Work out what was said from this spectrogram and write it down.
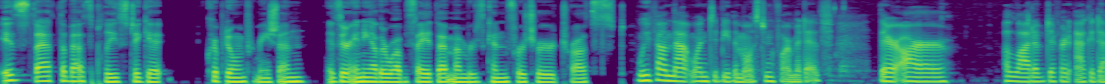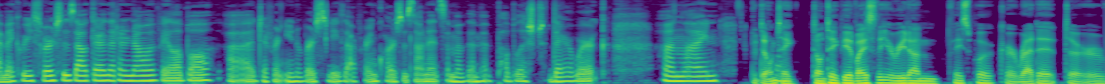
is that the best place to get crypto information? Is there any other website that members can for sure trust? We found that one to be the most informative. There are a lot of different academic resources out there that are now available. Uh, different universities offering courses on it. Some of them have published their work online. But don't take don't take the advice that you read on Facebook or Reddit or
